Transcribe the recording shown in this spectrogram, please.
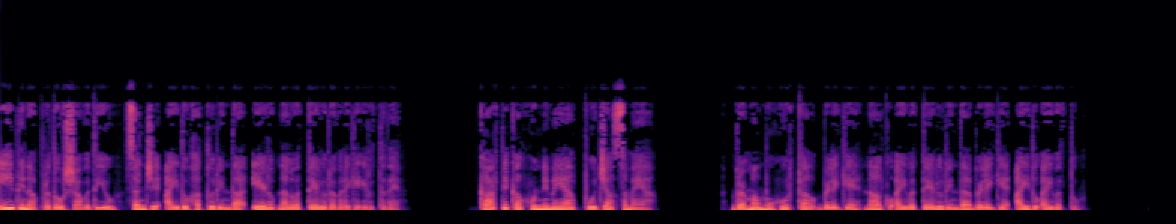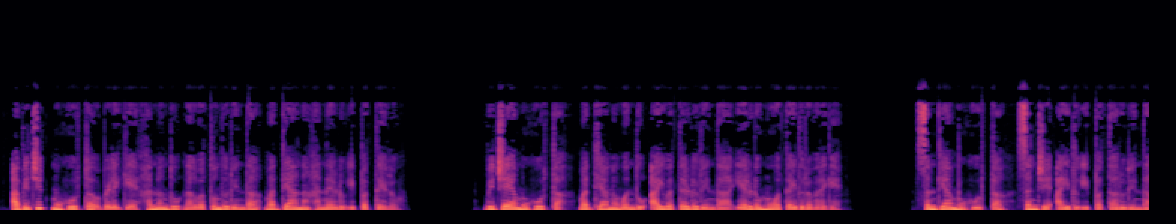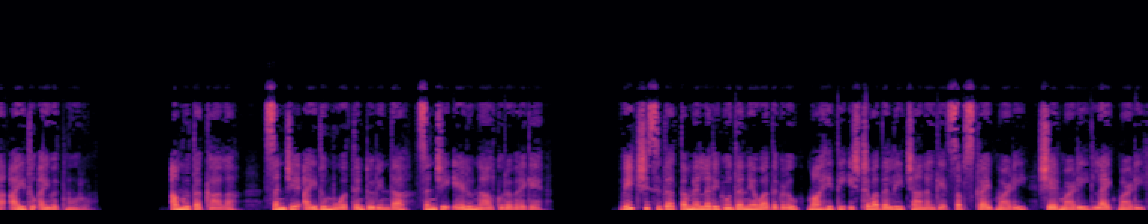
ಈ ದಿನ ಪ್ರದೋಷಾವಧಿಯು ಸಂಜೆ ಐದು ಹತ್ತರಿಂದ ಏಳು ನಲವತ್ತೇಳರವರೆಗೆ ಇರುತ್ತದೆ. ಕಾರ್ತಿಕ ಹುಣ್ಣಿಮೆಯ ಪೂಜಾ ಸಮಯ. ಬ್ರಹ್ಮ ಮುಹೂರ್ತ ಬೆಳಿಗ್ಗೆ ನಾಲ್ಕು ಐವತ್ತೇಳರಿಂದ ಬೆಳಿಗ್ಗೆ ಐದು ಐವತ್ತು. ಅಭಿಜಿತ್ ಮುಹೂರ್ತ ಬೆಳಿಗ್ಗೆ ಹನ್ನೊಂದು ನಲವತ್ತೊಂದರಿಂದ ಮಧ್ಯಾಹ್ನ ಹನ್ನೆರಡು ಇಪ್ಪತ್ತೇಳು. ವಿಜಯ ಮುಹೂರ್ತ ಮಧ್ಯಾಹ್ನ ಒಂದು ಐವತ್ತೆರಡರಿಂದ ಎರಡು ಮೂವತ್ತೈದರವರೆಗೆ ಸಂಧ್ಯಾ ಮುಹೂರ್ತ ಸಂಜೆ ಐದು ಇಪ್ಪತ್ತಾರರಿಂದ ಐದು ಐವತ್ಮೂರು. ಅಮೃತ ಕಾಲ ಸಂಜೆ ಐದು ಮೂವತ್ತೆಂಟರಿಂದ ಸಂಜೆ ಏಳು ನಾಲ್ಕರವರೆಗೆ ವೀಕ್ಷಿಸಿದ ತಮ್ಮೆಲ್ಲರಿಗೂ ಧನ್ಯವಾದಗಳು. ಮಾಹಿತಿ ಇಷ್ಟವಾದಲ್ಲಿ ಚಾನಲ್ಗೆ ಸಬ್ಸ್ಕ್ರೈಬ್ ಮಾಡಿ ಶೇರ್ ಮಾಡಿ ಲೈಕ್ ಮಾಡಿ.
